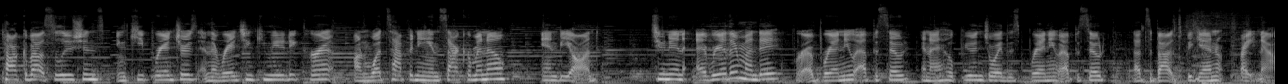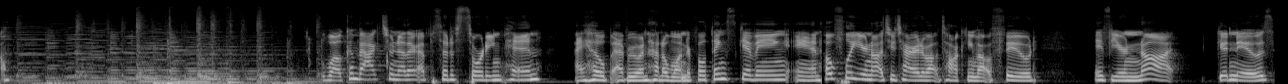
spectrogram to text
talk about solutions, and keep ranchers and the ranching community current on what's happening in Sacramento and beyond. Tune in every other Monday for a brand new episode, and I hope you enjoy this brand new episode that's about to begin right now. Welcome back to another episode of Sorting Pen. I hope everyone had a wonderful Thanksgiving, and hopefully, you're not too tired about talking about food. If you're not, good news.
